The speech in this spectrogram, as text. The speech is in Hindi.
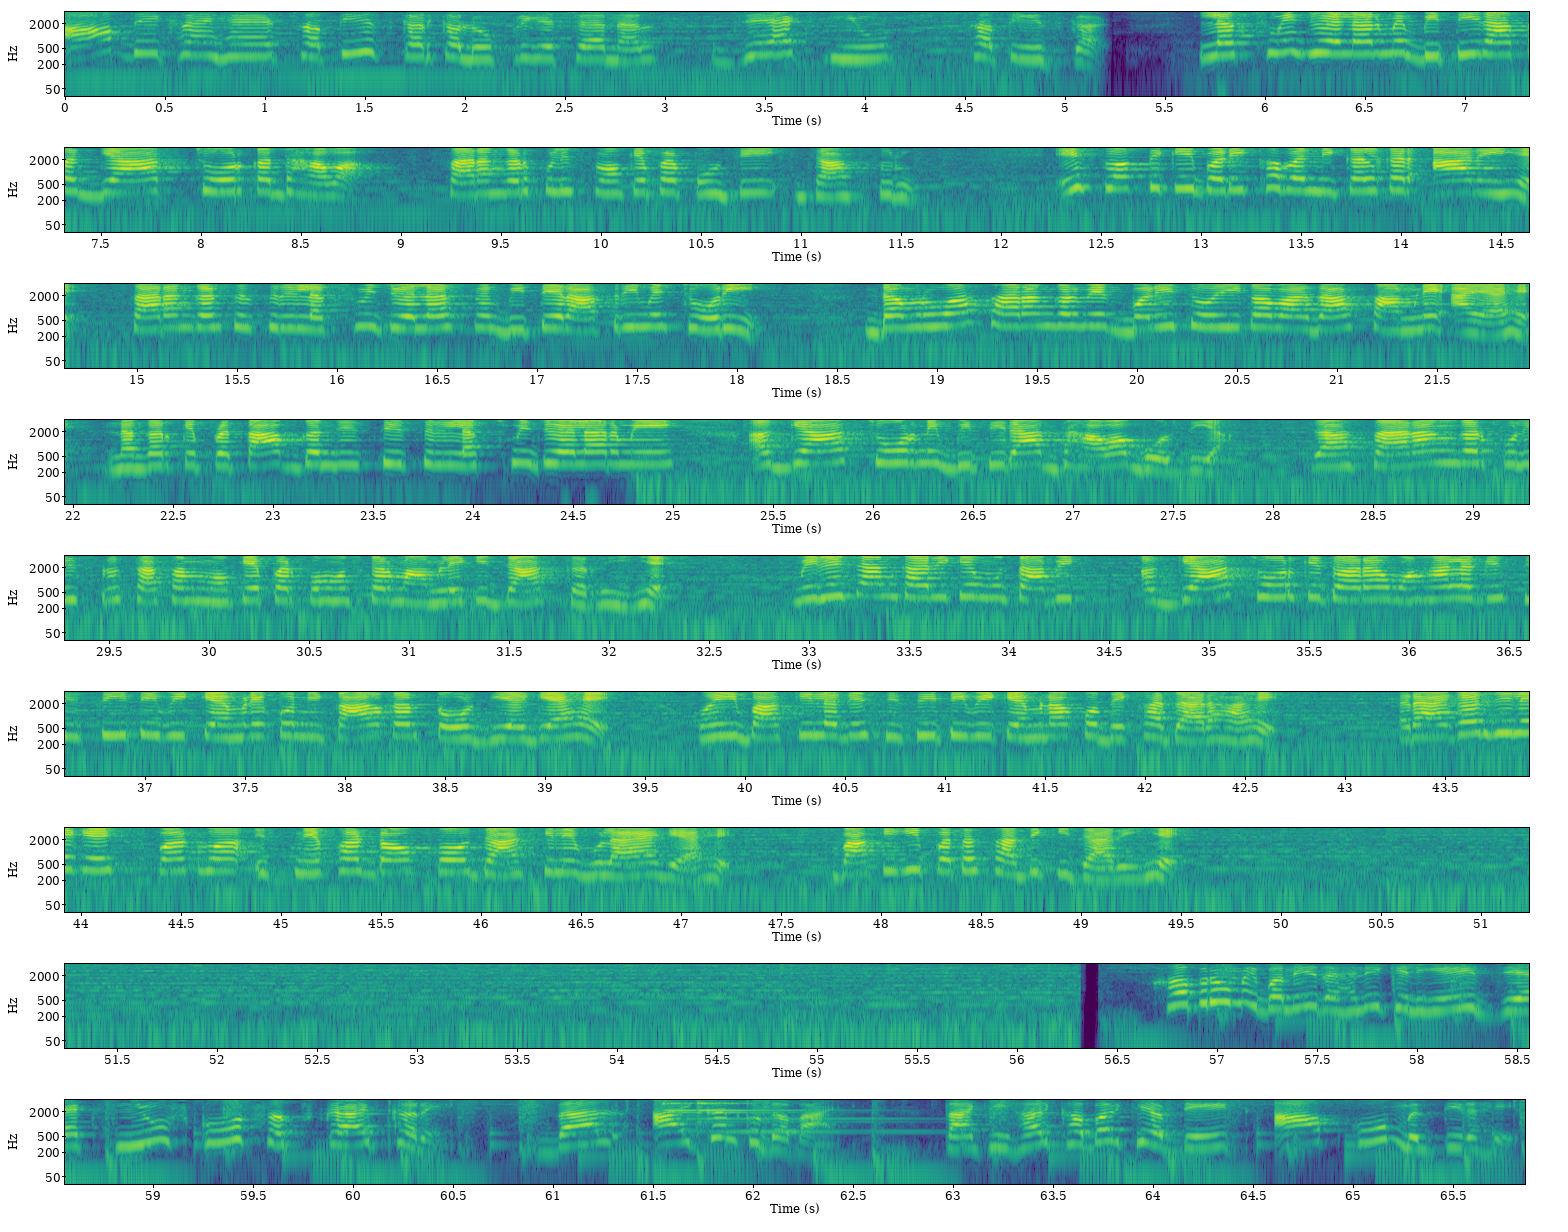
आप देख रहे हैं छत्तीसगढ़ का लोकप्रिय channel J X news, Chhattisgarh. Lakshmi jeweller में बीती रात अज्ञात चोर का धावा। सारंगढ़ पुलिस मौके पर पहुँची, जाँच शुरू। इस वक्त की बड़ी खबर निकल कर आ रही है। सारंगढ़ से श्री लक्ष्मी ज्वेलर्स में बीते रात्रि में चोरी। डमरुआ सारंगढ़ में एक बड़ी चोरी का वारदात सामने आया है। नगर के प्रतापगंज स्थित श्री लक्ष्मी ज्वेलर में अज्ञात चोर ने बीती रात धावा बोल दिया। जहाँ सारंगढ़ पुलिस प्रशासन मौके पर पहुंचकर मामले की जाँच कर रही है। मिली जानकारी के मुताबिक, अज्ञात चोर के द्वारा वहाँ लगे सीसीटीवी कैमरे को निकाल कर तोड़ दिया गया है। वहीं बाकी लगे सीसीटीवी कैमरा को देखा जा रहा है। रायगढ़ ज़िले के एक्सपर्ट व स्नेफर डॉग को जाँच के लिए बुलाया गया है। बाकी की पतासाजी की जा रही है। खबरों में बने रहने के लिए जे एक्स न्यूज़ को सब्सक्राइब करें। बेल आइकन को दबाएँ, ताकि हर खबर की अपडेट आपको मिलती रहे।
